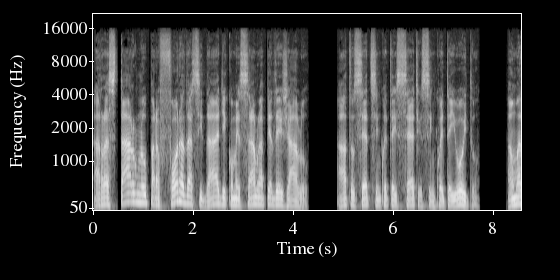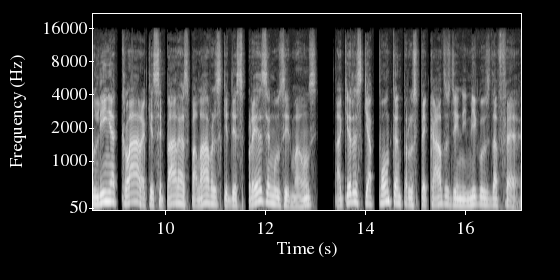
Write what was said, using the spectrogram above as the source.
Arrastaram-no para fora da cidade e começaram a apedrejá-lo. Atos 7, 57 e 58. Há uma linha clara que separa as palavras que desprezam os irmãos, aqueles que apontam para os pecados de inimigos da fé.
